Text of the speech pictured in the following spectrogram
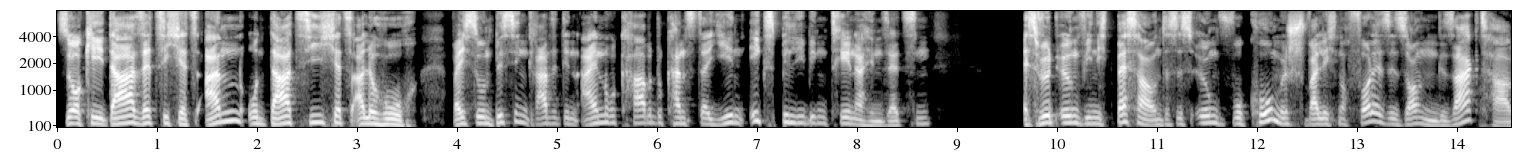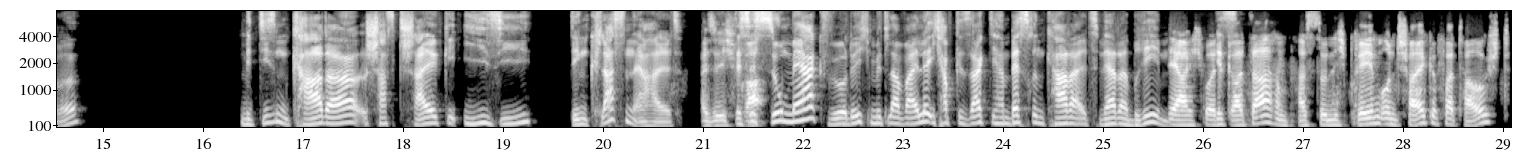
so, okay, da setze ich jetzt an und da ziehe ich jetzt alle hoch. Weil ich so ein bisschen gerade den Eindruck habe, du kannst da jeden x-beliebigen Trainer hinsetzen. es wird irgendwie nicht besser und das ist irgendwo komisch, weil ich noch vor der Saison gesagt habe, mit diesem Kader schafft Schalke easy den Klassenerhalt. Also ich Das ist so merkwürdig mittlerweile. Ich habe gesagt, die haben besseren Kader als Werder Bremen. ja, ich wollte gerade sagen, hast du nicht Bremen und Schalke vertauscht?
